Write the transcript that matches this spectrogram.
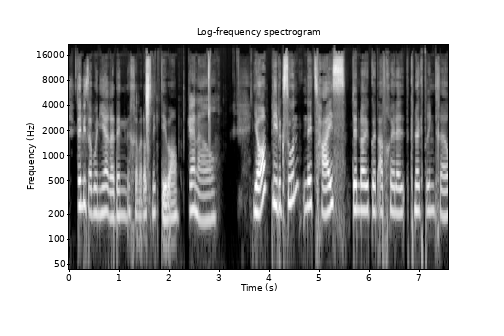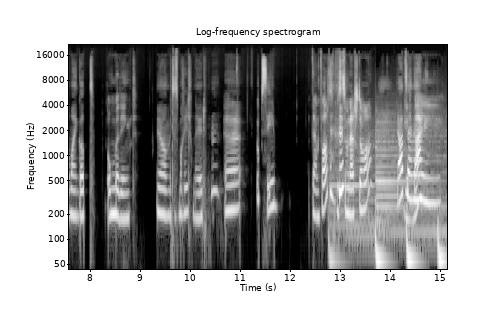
Dann uns abonnieren, dann können wir das mit über. Genau. Ja, bleibe gesund, nicht zu heiß. Dann noch gut einfach genug trinken. Oh mein Gott. Unbedingt. Ja, das mache ich nicht. Hm, Äh, upsi. Dem Fall, bis zum nächsten Mal. Ja, zusammen. Goodbye.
